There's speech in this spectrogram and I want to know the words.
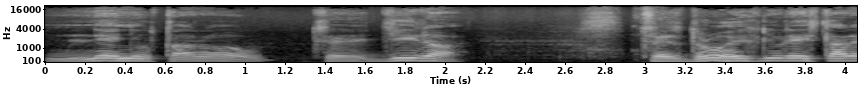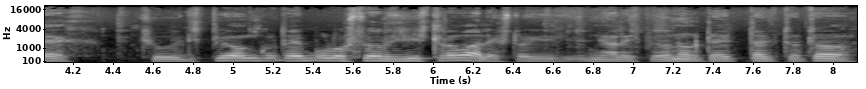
неню старого, це діда, це з других людей старих. Чули співанку, то було, що реєстрували, що і зняли співанок, та й так, то то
